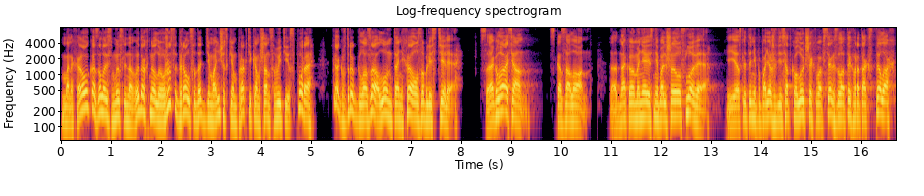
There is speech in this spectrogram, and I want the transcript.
Манхао, казалось, мысленно выдохнул и уже собирался дать демоническим практикам шанс выйти из спора, как вдруг глаза Лун Таньхао заблестели. «Согласен», — сказал он. «Однако у меня есть небольшое условие. Если ты не попадешь в десятку лучших во всех золотых вратах стелах,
